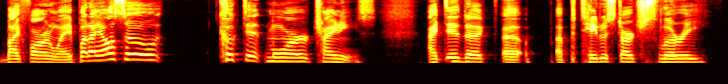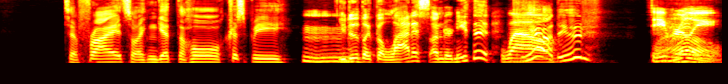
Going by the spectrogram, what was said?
by far and away. But I also cooked it more Chinese. I did a, a, a potato starch slurry to fry it so I can get the whole crispy. Mm. You did like the lattice underneath it? wow. Yeah, dude. Dave Wow. really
